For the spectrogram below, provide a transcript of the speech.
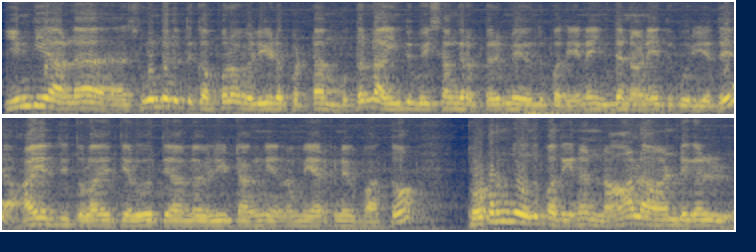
இந்தியாவில் சுதந்திரத்துக்கு அப்புறம் வெளியிடப்பட்ட முதல் ஐந்து பைசாங்கிற பெருமை வந்து பார்த்தீங்கன்னா இந்த நாணயத்துக்கு உரியது ஆயிரத்தி தொள்ளாயிரத்தி எழுபத்தி ஆறில் வெளியிட்டாங்கன்னு நம்ம ஏற்கனவே பார்த்தோம். தொடர்ந்து வந்து பார்த்தீங்கன்னா நாலு ஆண்டுகள்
